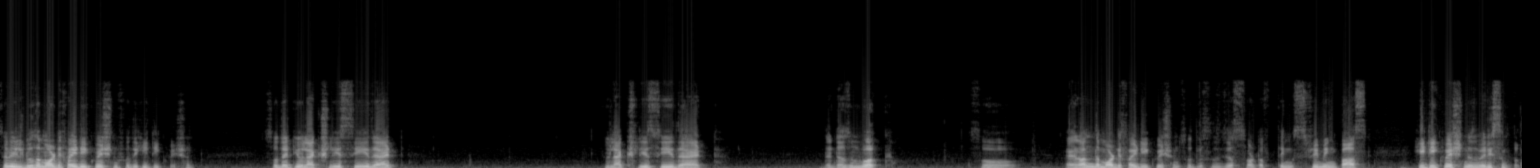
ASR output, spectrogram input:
So we will do the modified equation for the heat equation so that you will actually see that you will actually see that that does not work. So I run the modified equation. So this is just sort of things streaming past. Heat equation is very simple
